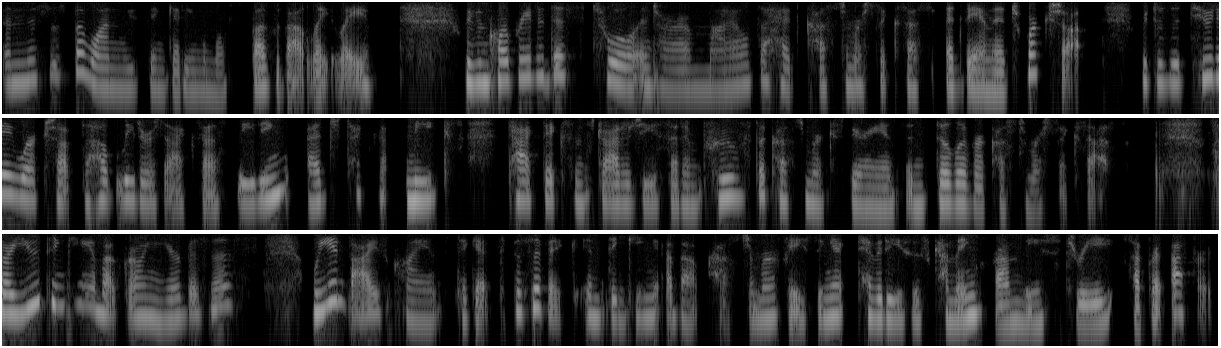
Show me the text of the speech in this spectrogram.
and this is the one we've been getting the most buzz about lately. We've incorporated this tool into our Miles Ahead Customer Success Advantage workshop, which is a two day workshop to help leaders access leading edge techniques, tactics, and strategies that improve the customer experience and deliver customer success. So, are you thinking about growing your business? We advise clients to get specific in thinking about customer facing activities as coming from these three separate efforts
